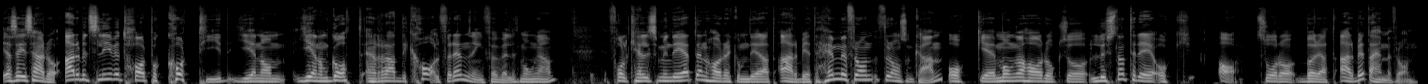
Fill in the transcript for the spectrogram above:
Jag säger så här då. Arbetslivet har på kort tid genom, genomgått en radikal förändring för väldigt många. Folkhälsomyndigheten har rekommenderat arbete hemifrån för de som kan och eh, många har också lyssnat till det och ja, så då börjat arbeta hemifrån.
